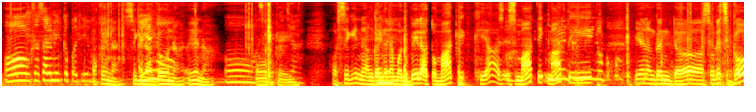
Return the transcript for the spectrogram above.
Oh, magsasalamin ka pa din. okay na. Sige Ayan, na, go oh. na. Ayan na. Oh, sarap ka Okay. dyan. O sige na, ang ganda ng manubela, automatic. Yes, it's matic, matic. Ko? Yan ang ganda. So let's go.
